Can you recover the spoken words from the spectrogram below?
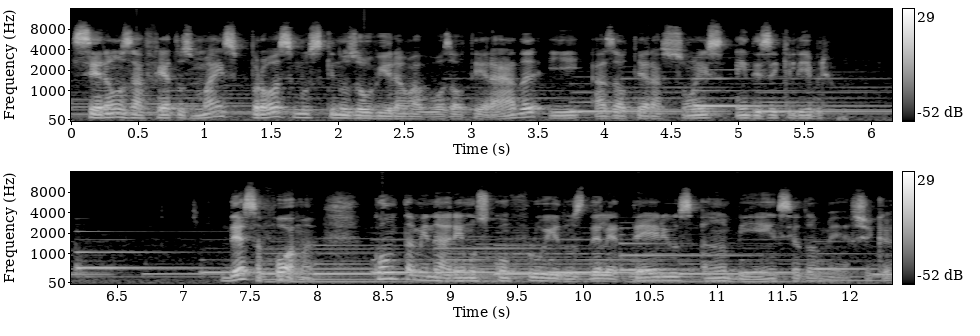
serão os afetos mais próximos que nos ouvirão a voz alterada e as alterações em desequilíbrio. Dessa forma, contaminaremos com fluidos deletérios a ambiência doméstica.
